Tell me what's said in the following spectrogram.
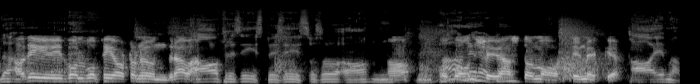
det, Ja, det är ju Volvo P1800 va? ja, precis, precis. Och så, ja. Mm. Ja, och Ja, Bond det kör ju. Aston Martin mycket. Ja, jajamän.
